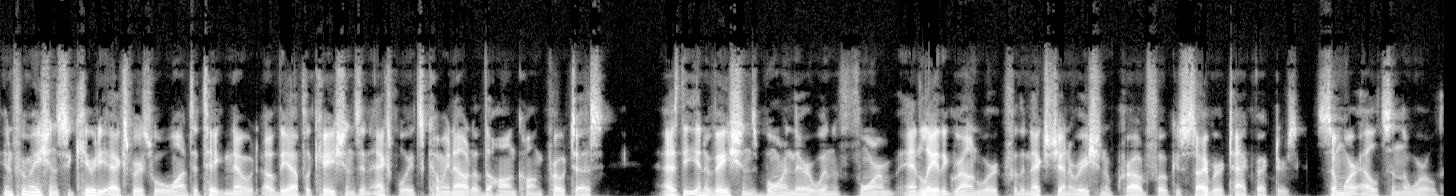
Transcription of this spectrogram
Information security experts will want to take note of the applications and exploits coming out of the Hong Kong protests as the innovations born there will inform and lay the groundwork for the next generation of crowd focused cyber attack vectors somewhere else in the world.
